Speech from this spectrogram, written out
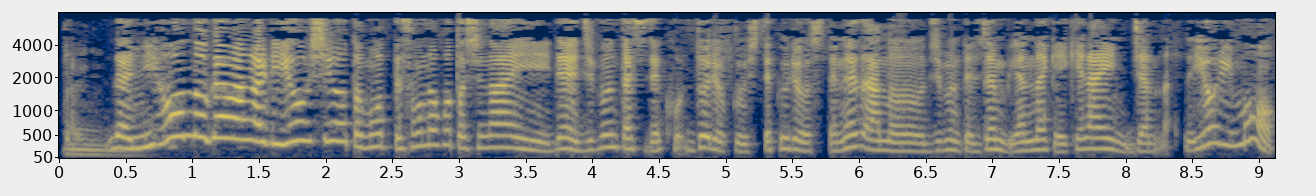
対。で、日本の側が利用しようと思って、そんなことしないで、自分たちでこ努力して、苦慮してね、あの、自分たち全部やんなきゃいけないんじゃない、よりも、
